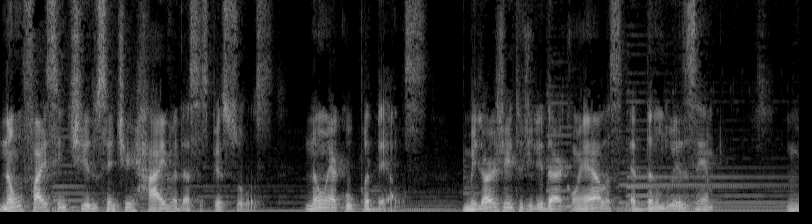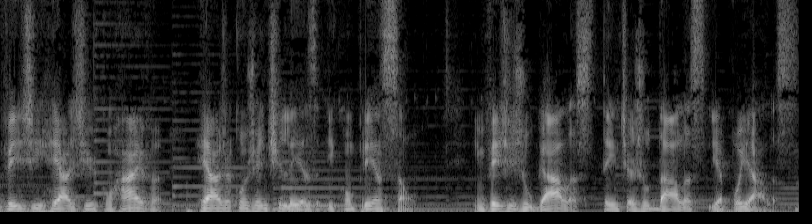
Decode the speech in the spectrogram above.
Não faz sentido sentir raiva dessas pessoas, não é culpa delas. O melhor jeito de lidar com elas é dando o exemplo. Em vez de reagir com raiva, reaja com gentileza e compreensão. Em vez de julgá-las, tente ajudá-las e apoiá-las.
